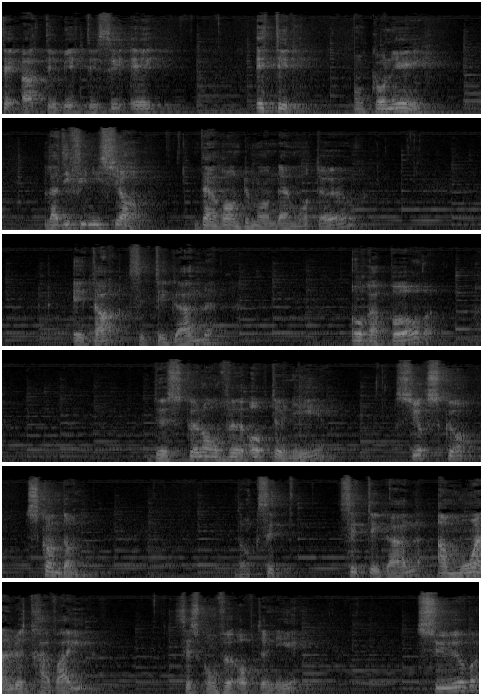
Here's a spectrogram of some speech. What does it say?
TA, TB, TC et, TD. On connaît la définition d'un rendement d'un moteur. État, c'est égal au rapport de ce que l'on veut obtenir sur ce qu'on donne. Donc c'est égal à moins le travail, c'est ce qu'on veut obtenir, sur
